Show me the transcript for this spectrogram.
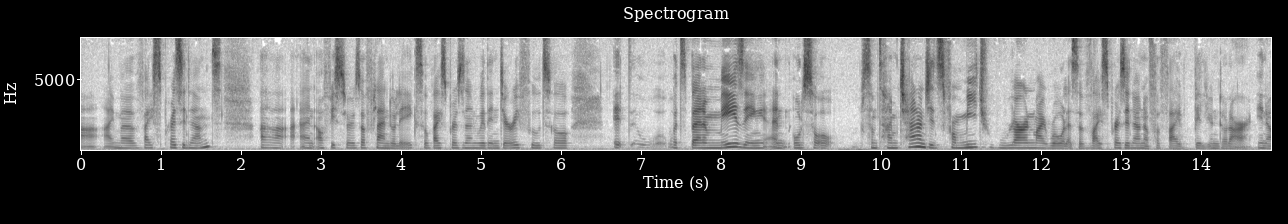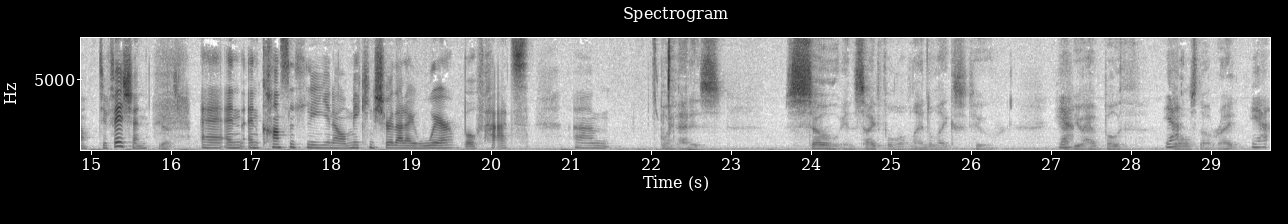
uh, I'm a vice president uh, and officers of Land Lake, so vice president within dairy food. So, it what's been amazing and also sometimes challenging is for me to learn my role as a vice president of a five billion dollar you know division, Yes. and, and and constantly you know making sure that I wear both hats. Um, Boy, that is so insightful of Land O'Lakes to have you have both Yeah. roles, though, right? yeah,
